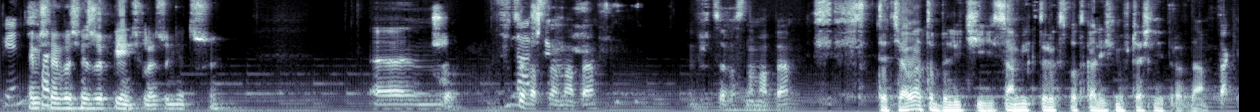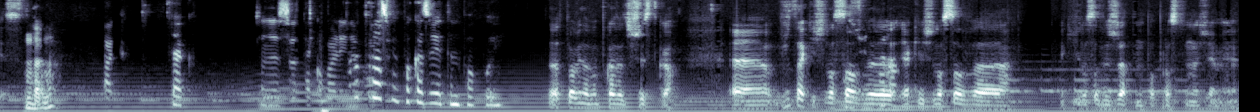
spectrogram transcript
pięć. Ja myślałem właśnie, że pięć leży, nie trzy. Trzy. wrzucę was na mapę. Wrzucę was na mapę. Te ciała to byli ci sami, których spotkaliśmy wcześniej, prawda? Tak jest. Mhm. Tak. To nas zaatakowali No na teraz mi pokazuje ten pokój. Teraz powinno wam pokazać wszystko. E, wrzucę jakiś losowy, jakieś losowe, jakiś losowy żeton po prostu na ziemię.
